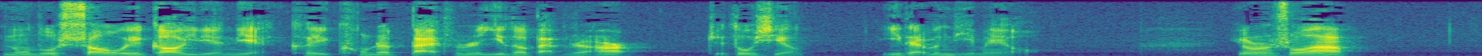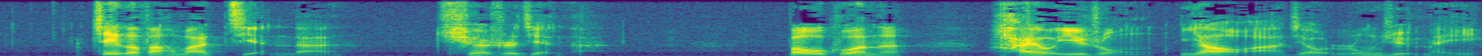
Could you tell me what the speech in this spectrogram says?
浓度稍微高一点点，可以控制百分之一到百分之二，这都行，一点问题没有。有人说啊，这个方法简单，确实简单。包括呢，还有一种药啊，叫溶菌酶，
